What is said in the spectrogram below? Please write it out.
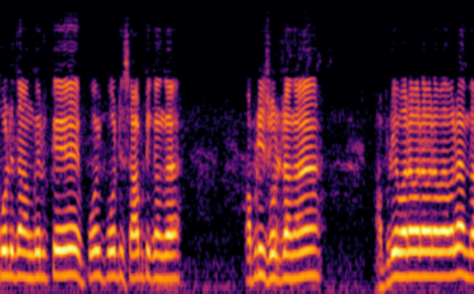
போட்டு தான் அங்கே இருக்குது போய் போட்டு சாப்பிட்டுக்கோங்க. அப்படின்னு சொல்லிட்டாங்க. அப்படியே வர வர வர வர வர அந்த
